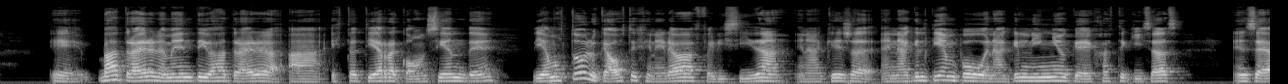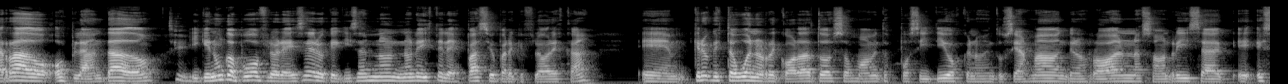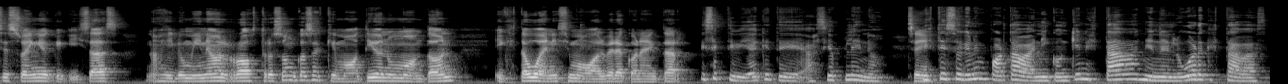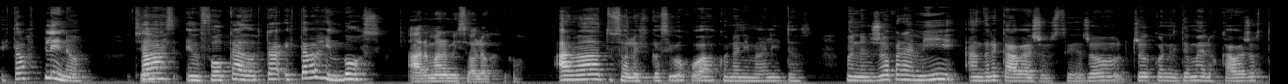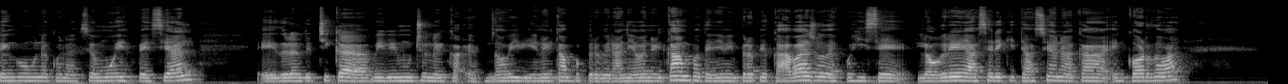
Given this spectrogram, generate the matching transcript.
Eh, vas a traer a la mente y vas a traer a, esta tierra consciente, digamos, todo lo que a vos te generaba felicidad en, aquella, en aquel tiempo o en aquel niño que dejaste quizás encerrado o plantado y que nunca pudo florecer o que quizás no, no le diste el espacio para que florezca. Eh, creo que está bueno recordar todos esos momentos positivos que nos entusiasmaban, que nos robaban una sonrisa, e, ese sueño que quizás nos iluminó el rostro, son cosas que motivan un montón y que está buenísimo volver a conectar. Esa actividad que te hacía pleno. Viste eso que no importaba ni con quién estabas ni en el lugar que estabas, estabas pleno, estabas enfocado, estabas en vos. Armar mi zoológico. Armaba tu zoológico si vos jugabas con animalitos. Bueno, yo para mí andar caballos. yo, yo con el tema de los caballos tengo una conexión muy especial. Eh, durante chica viví mucho en el eh, no viví en el campo, pero veraneaba en el campo, tenía mi propio caballo, después hice, logré hacer equitación acá en Córdoba.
